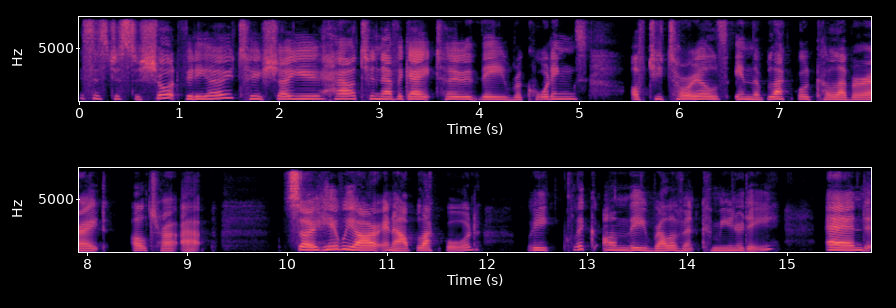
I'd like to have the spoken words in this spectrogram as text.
This is just a short video to show you how to navigate to the recordings of tutorials in the Blackboard Collaborate Ultra app. So here we are in our Blackboard. We click on the relevant community and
